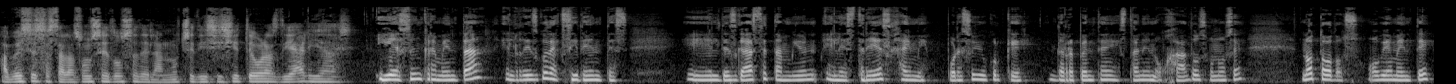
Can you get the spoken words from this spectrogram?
a veces hasta las 11, 12 de la noche, 17 horas diarias. Y eso incrementa el riesgo de accidentes, el desgaste también, el estrés, Jaime. Por eso yo creo que de repente están enojados o no sé. No todos, obviamente,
